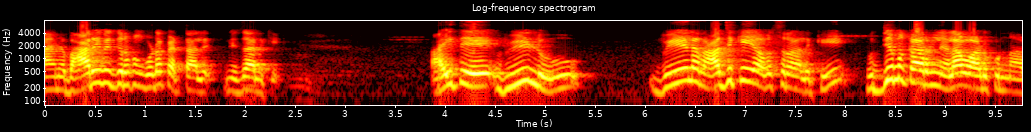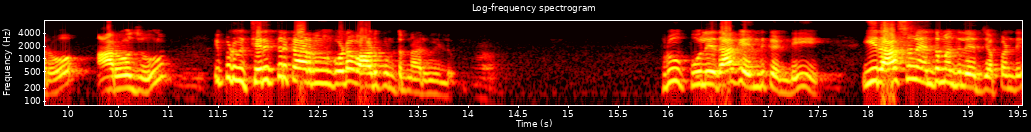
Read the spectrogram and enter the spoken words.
ఆయన భార్య విగ్రహం కూడా పెట్టాలి నిజానికి. అయితే వీళ్ళు వీళ్ళ రాజకీయ అవసరాలకి ఉద్యమకారులను ఎలా వాడుకున్నారో ఆ రోజు ఇప్పుడు చరిత్రకారులను కూడా వాడుకుంటున్నారు వీళ్ళు. ఇప్పుడు పూలే దాకా ఎందుకండి? ఈ రాష్ట్రంలో ఎంతమంది లేరు చెప్పండి?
